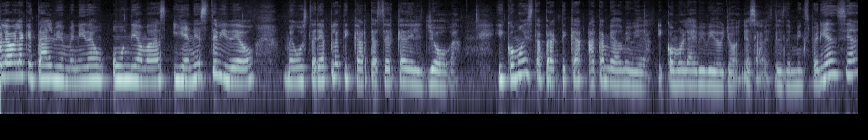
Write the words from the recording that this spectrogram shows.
Hola, hola, ¿qué tal? Bienvenida un día más y en este video me gustaría platicarte acerca del yoga y cómo esta práctica ha cambiado mi vida y cómo la he vivido yo, ya sabes, desde mi experiencia,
